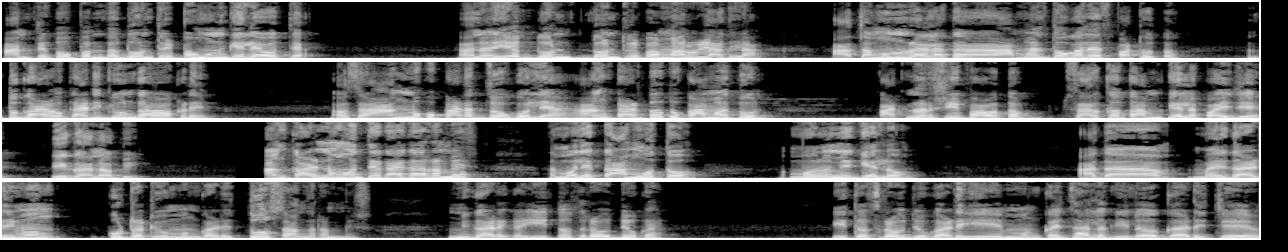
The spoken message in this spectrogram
आमच्या तोपर्यंत दोन ट्रिपा होऊन गेल्या होत्या. आणि एक दोन दोन ट्रिपा मारू लागला. आता म्हणून लागला का आम्हाला दोघालेच पाठवतो. तू गा- गाडी घेऊन गावाकडे. असं अंग नको काढत जाऊ गोल्या. अंग काढतो तू कामातून. पार्टनरशिप आवतं सारखं काम केलं पाहिजे. ती गाणं बी. अंग काढणं म्हणते काय का रमेश? मला काम होतं. म्हणून मी गेलो. आता माझी गाडी मग कुठं ठेवू मग गाडी? तू सांग रमेश. मी गाडी काय इथंच राहू देऊ काय इथंच राहू देऊ गाडी. मग काही झालं गेलं गाडीचे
